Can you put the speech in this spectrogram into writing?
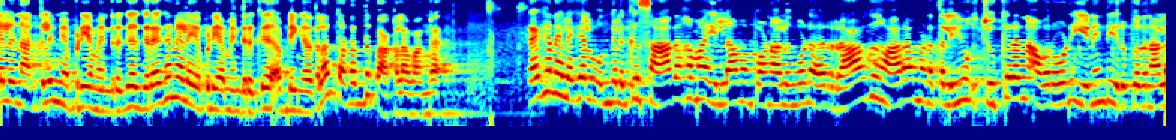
ஏழு நாட்களும் எப்படி அமைந்திருக்கு கிரகநிலை எப்படி அமைந்திருக்கு அப்படிங்கிறதெல்லாம் தொடர்ந்து பார்க்கலாம் வாங்க. கிரகநிலைகள் உங்களுக்கு சாதகமாக இல்லாமல் போனாலும் கூட ராகு ஆறாம் இடத்துலையும் சுக்கிரன் அவரோடு இணைந்து இருப்பதனால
